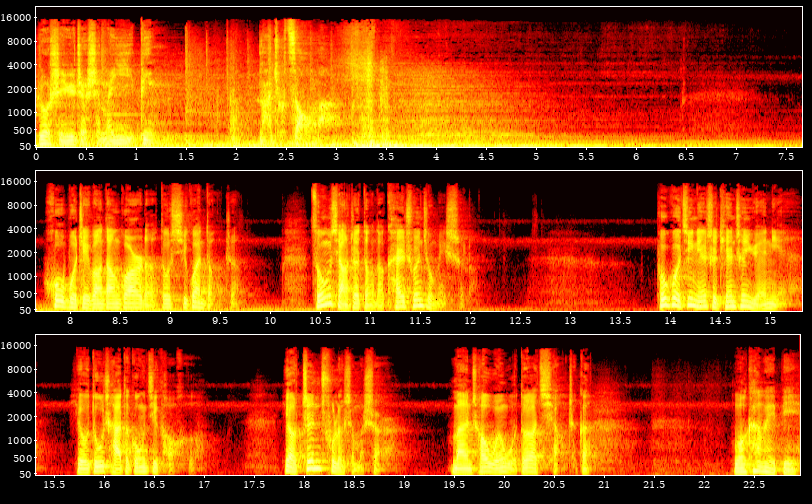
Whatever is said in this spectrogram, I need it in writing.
若是遇着什么疫病，那就糟了。户部这帮当官的都习惯等着，总想着等到开春就没事了。不过今年是天辰元年，有督察的功绩考核，要真出了什么事儿，满朝文武都要抢着干。我看未必。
